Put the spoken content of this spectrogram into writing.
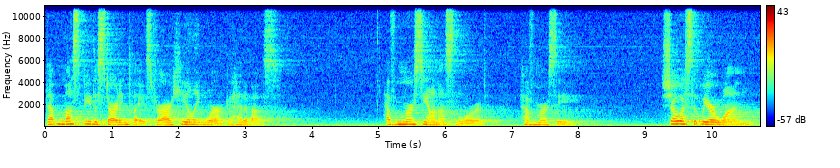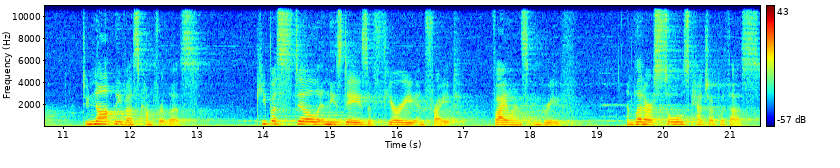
That must be the starting place for our healing work ahead of us. Have mercy on us, Lord. Have mercy. Show us that we are one. Do not leave us comfortless. Keep us still in these days of fury and fright, violence and grief, and let our souls catch up with us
